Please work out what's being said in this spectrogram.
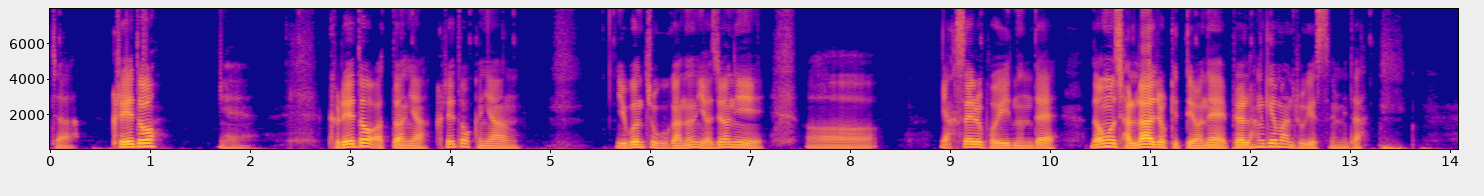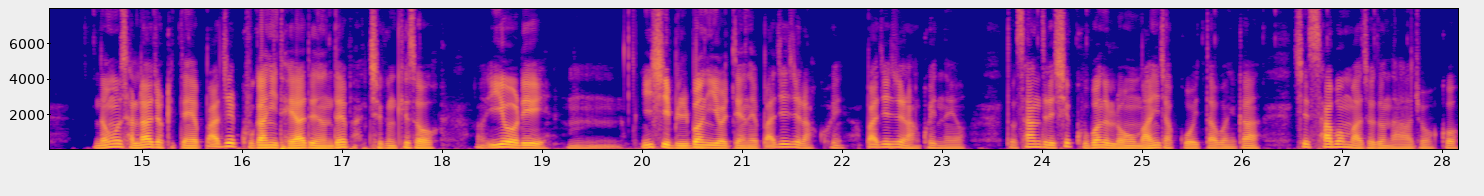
자, 그래도 예, 그래도 어떠냐? 그래도 그냥 이번 주 구간은 여전히 어, 약세를 보이는데 너무 잘 나와줬기 때문에 별 한 개만 주겠습니다. 너무 잘 나와줬기 때문에 빠질 구간이 돼야 되는데 지금 계속 2월이 음, 21번 2월 때문에 빠지질 않고 빠지질 않고 있네요. 또 사람들이 19번을 너무 많이 잡고 있다 보니까 14번마저도 나와줬고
